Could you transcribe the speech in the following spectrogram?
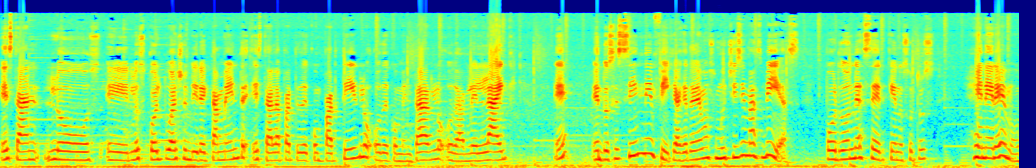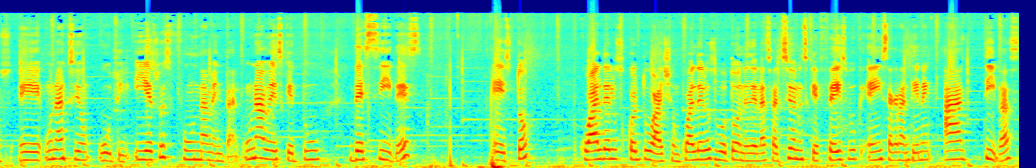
están los, eh, los call to action directamente, está la parte de compartirlo o de comentarlo o darle like. ¿eh? Entonces significa que tenemos muchísimas vías por donde hacer que nosotros generemos eh, una acción útil y eso es fundamental. Una vez que tú decides esto, cuál de los call to action, cuál de los botones de las acciones que Facebook e Instagram tienen activas,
